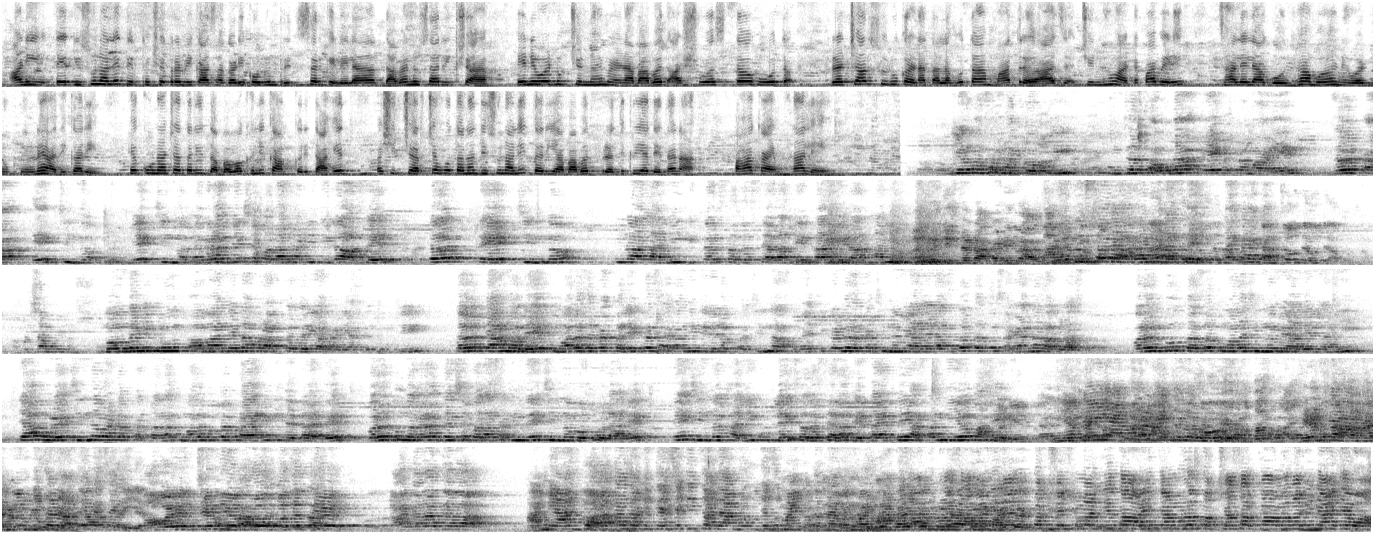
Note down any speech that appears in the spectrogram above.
आणि ते दिसून आले तीर्थक्षेत्र विकास आघाडीकडून रितसर केलेल्या दाव्यानुसार रिक्षा हे निवडणूक चिन्ह मिळण्याबाबत आश्वस्त होत प्रचार सुरू करण्यात आला होता. मात्र आज चिन्ह वाटपावेळी झालेल्या गोंधळामुळे निवडणूक निर्णय अधिकारी हे कुणाच्या तरी दबावाखाली काम करीत आहेत अशी चर्चा होताना दिसून आली तर याबाबत प्रतिक्रिया देताना पहा काय म्हणाले. नियम असा सांगतो की तुमचं चौदा एक प्रमाणे जर का एक चिन्ह एक चिन्ह नगराध्यक्ष पदासाठी दिलं असेल तर ते चिन्ह कुणालाही इतर सदस्याला देता येणार नाही. रजिस्टर्ड आघाडीला असेल. ऐका ऐका. नोंदणीकृत अमान्यता प्राप्त जरी आघाडी असेल तुमची तर त्यामध्ये तुम्हाला जर का कलेक्टर साहेबांनी दिलेलं चिन्ह असतं म्हणजे तिकडनं जर का चिन्ह मिळालेलं असतं तर तो सगळ्यांना लागलं असतं परंतु तसं तुम्हाला चिन्ह मिळालेलं नाही त्यामुळे चिन्ह वाटप करताना तुम्हाला फक्त प्रायोरिटी देता येते परंतु नगराध्यक्ष पदासाठी जे चिन्ह गोठवलं आहे ते चिन्ह खाली कुठल्याही सदस्याला देता येते असा नियम आहे आम्ही आज बोरासाठी त्यासाठी चालू आम्हाला उद्याच माहीत होतं काय माहिती आहे, काय करणार आहे, आम्हाला माहिती आहे. पक्षाची मान्यता आहे त्यामुळे पक्षासारखा आम्हाला बी न्याय द्यावा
